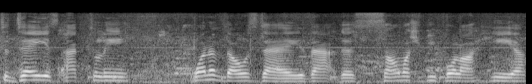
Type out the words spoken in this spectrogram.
today is actually one of those days that there's so much people are here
